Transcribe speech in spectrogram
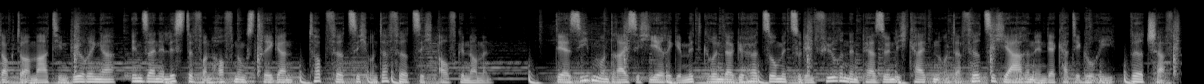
Dr. Martin Böhringer, in seine Liste von Hoffnungsträgern Top 40 unter 40 aufgenommen. Der 37-jährige Mitgründer gehört somit zu den führenden Persönlichkeiten unter 40 Jahren in der Kategorie Wirtschaft.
